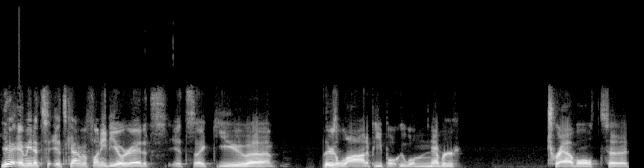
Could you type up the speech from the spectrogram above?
Yeah i mean it's it's kind of a funny deal right it's it's like you uh, there's a lot of people who will never travel to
